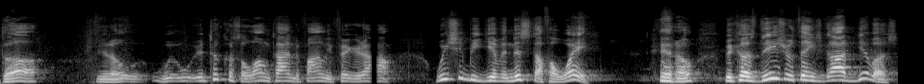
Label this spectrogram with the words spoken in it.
Duh. You know, it took us a long time to finally figure it out. We should be giving this stuff away, you know, because these are things God give us.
